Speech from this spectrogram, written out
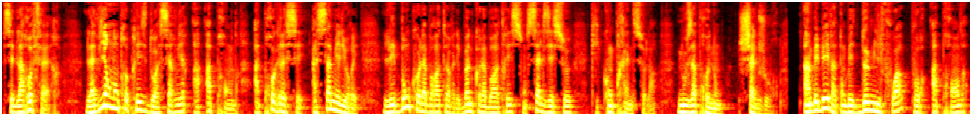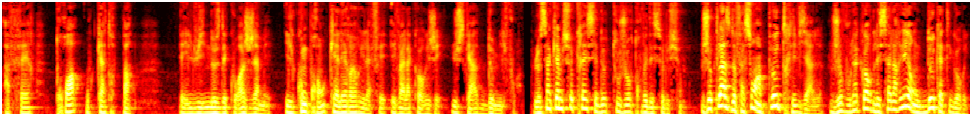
c'est de la refaire. La vie en entreprise doit servir à apprendre, à progresser, à s'améliorer. Les bons collaborateurs et les bonnes collaboratrices sont celles et ceux qui comprennent cela. Nous apprenons chaque jour. Un bébé va tomber 2000 fois pour apprendre à faire 3 ou 4 pas. Et lui ne se décourage jamais. Il comprend quelle erreur il a fait et va la corriger jusqu'à 2000 fois. Le cinquième secret, c'est de toujours trouver des solutions. Je classe de façon un peu triviale, je vous l'accorde, les salariés en deux catégories.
